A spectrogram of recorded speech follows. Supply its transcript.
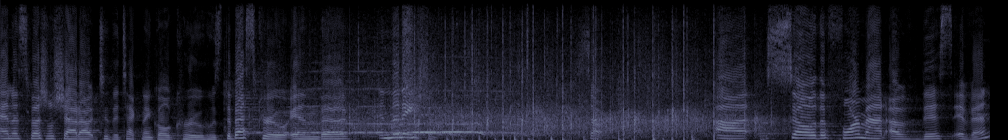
and a special shout out to the technical crew, who's the best crew in the in the nation. So, uh, so the format of this event,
